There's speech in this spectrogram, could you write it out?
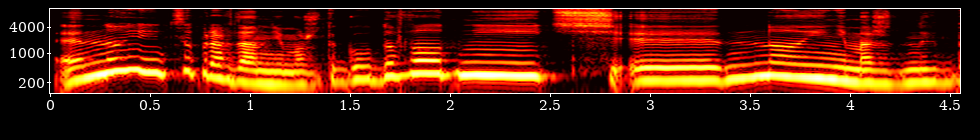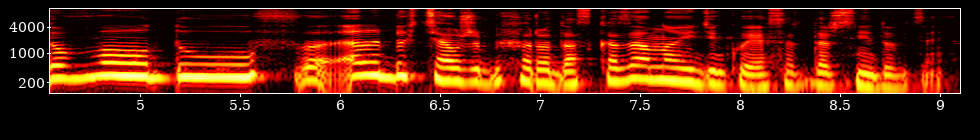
E, no i co prawda on nie może tego udowodnić, e, no i nie ma żadnych dowodów, ale by chciał, żeby Heroda skazano i dziękuję serdecznie, do widzenia.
